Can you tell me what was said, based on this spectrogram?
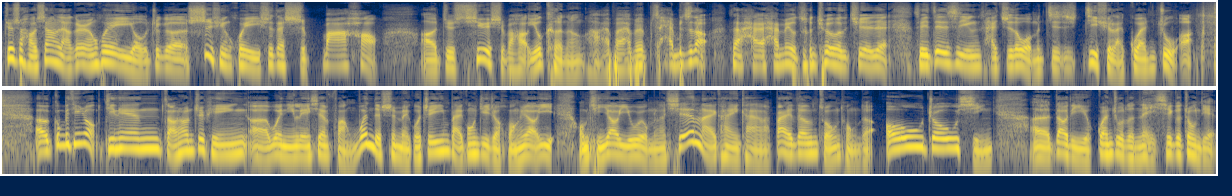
就是好像两个人会有这个视讯会议，是在十八号啊、就是七月十八号，有可能哈，还不还不还不知道，还还没有做最后的确认，所以这件事情还值得我们继继续来关注啊。呃，各位听众，今天早上志平呃为您连线访问的是美国之音白宫记者黄。黄耀义，我们请耀义为我们来先来看一看啊，拜登总统的欧洲行，呃，到底有关注的哪些个重点？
